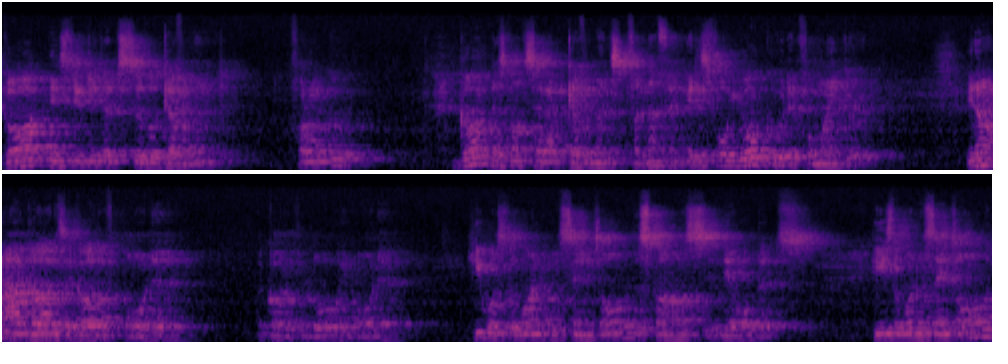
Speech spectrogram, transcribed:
God instituted civil government for our good. God does not set up governments for nothing, it is for your good and for my good. You know, our God is a God things all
